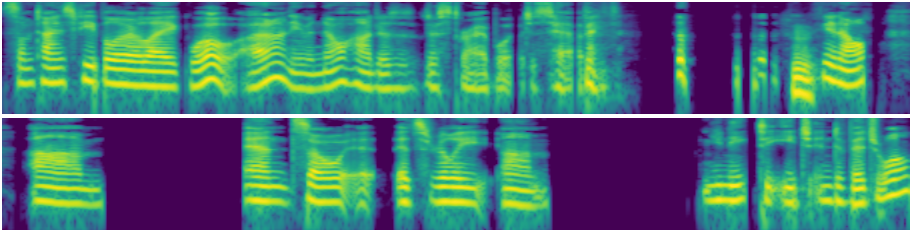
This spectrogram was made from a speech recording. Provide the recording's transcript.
Sometimes people are like, "Whoa, I don't even know how to describe what just happened," hmm. you know. Um, and so it, it's really um, unique to each individual.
